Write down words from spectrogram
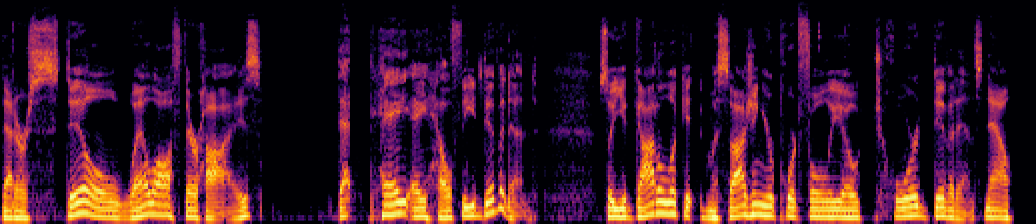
that are still well off their highs that pay a healthy dividend. So you got to look at massaging your portfolio toward dividends. Now,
